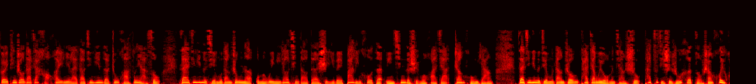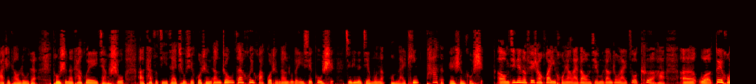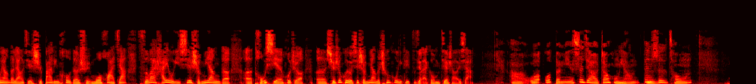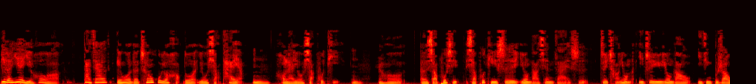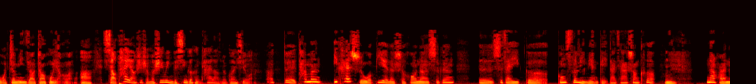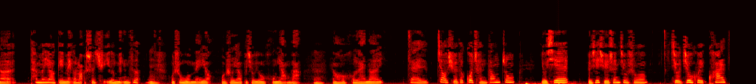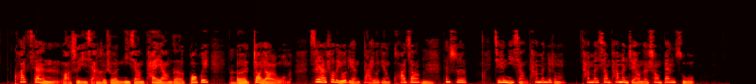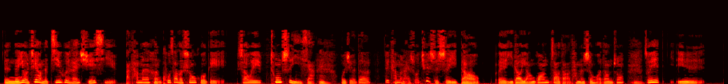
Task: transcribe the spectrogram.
各位听众，大家好，欢迎您来到今天的中华风雅颂。在今天的节目当中呢，我们为您邀请到的是一位八零后的年轻的水墨画家张弘扬。在今天的节目当中，他将为我们讲述他自己是如何走上绘画这条路的，同时呢，他会讲述啊他自己在求学过程当中，在绘画过程当中的一些故事。今天的节目呢，我们来听他的人生故事。呃，我们今天呢非常欢迎弘扬来到我们节目当中来做客哈。呃，我对弘扬的了解是八零后的水墨画家，此外还有一些什么样的呃头衔或者呃学生会有些什么样的称呼？你可以自己来给我们介绍一下。啊，我我本名是叫张弘扬，但是从毕了业以后啊，大家给我的称呼有好多，有小太阳，嗯，后来有小菩提，嗯，然后。呃，小菩提，小菩提是用到现在是最常用的，以至于用到已经不知道我真名叫张弘阳了啊。小太阳是什么？是因为你的性格很开朗的关系吗？啊，对他们一开始我毕业的时候呢，是跟呃是在一个公司里面给大家上课，嗯，那会儿呢，他们要给每个老师取一个名字，嗯，我说我没有，我说要不就用弘阳吧，嗯，然后后来呢。在教学的过程当中，有些有些学生就说，就就会夸夸赞老师一下，就说你像太阳的光辉，呃，照耀我们。虽然说的有点大，有点夸张，嗯，但是其实你想，他们这种，他们像他们这样的上班族，嗯，能有这样的机会来学习，把他们很枯燥的生活给。稍微充斥一下，嗯，我觉得对他们来说确实是一道呃一道阳光照到他们生活当中，嗯，所以呃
